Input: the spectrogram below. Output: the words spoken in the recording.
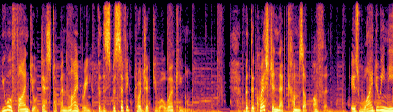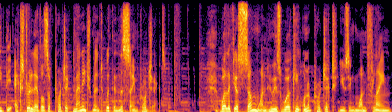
you will find your desktop and library for the specific project you are working on. But the question that comes up often is why do we need the extra levels of project management within the same project? Well, if you're someone who is working on a project using one flame,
